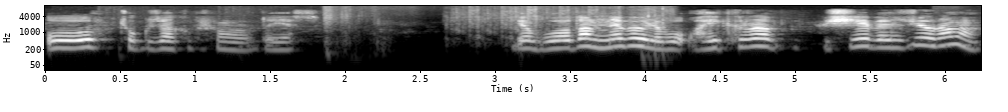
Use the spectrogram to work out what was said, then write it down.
Oh çok güzel kapışma orada yes. Ya bu adam ne böyle bu hacker'a bir şeye benziyor ama.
